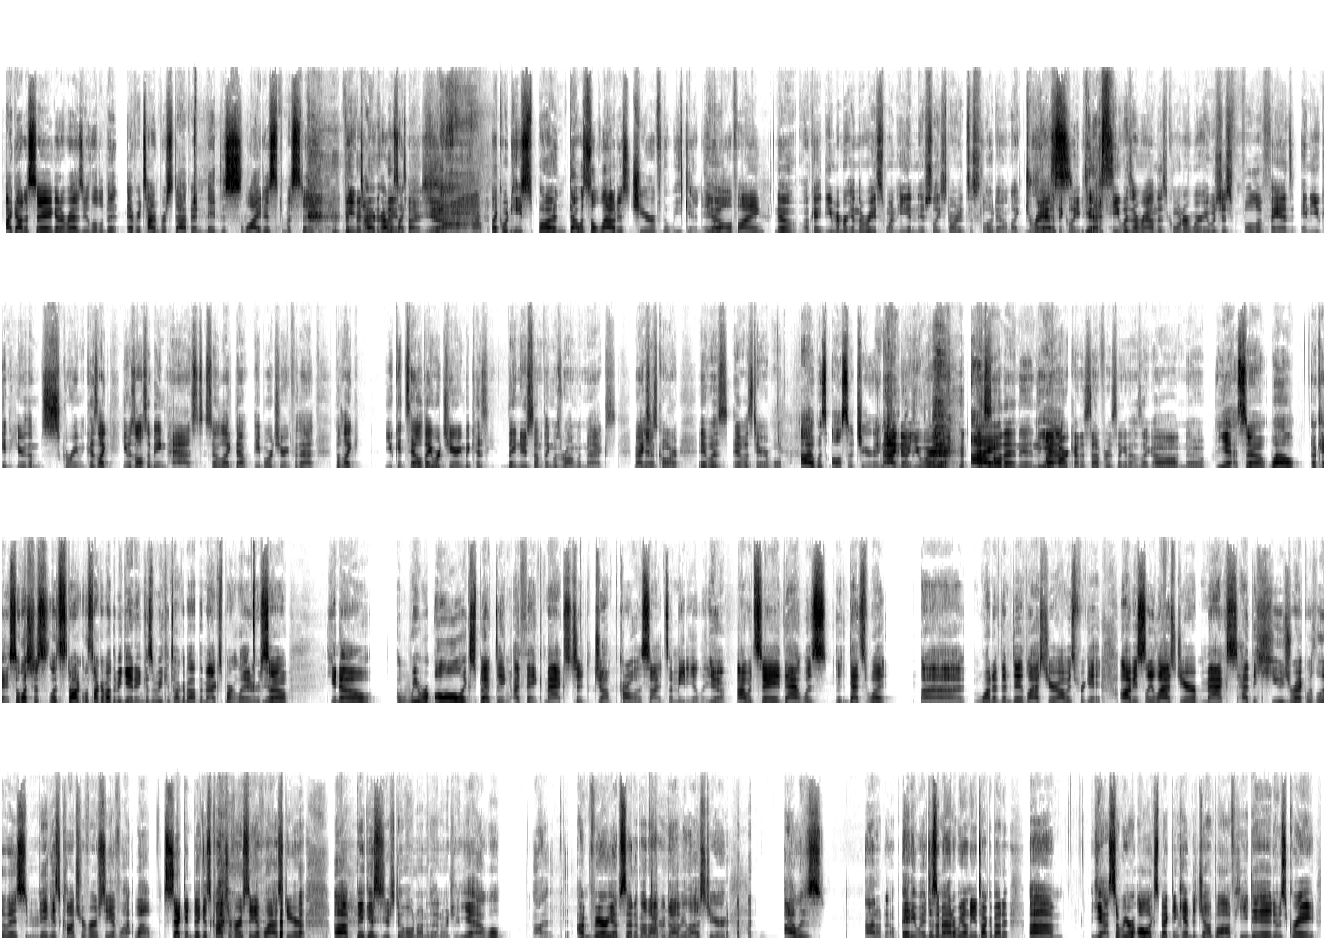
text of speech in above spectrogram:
I gotta say, I gotta razz you a little bit. Every time Verstappen made the slightest mistake, the entire crowd The was like, entire- yeah. Like when he spun, that was the loudest cheer of the weekend in Yeah. qualifying. No, okay. Do you remember in the race when he initially started to slow down like drastically? yes. He was around this corner where it was just full of fans and you could hear them screaming cuz like he was also being passed, so like that people were cheering for that. But like you could tell they were cheering because they knew something was wrong with Max. Max's Yeah. car. It was it was terrible. I was also cheering. I know you were. I, I- saw that and, and my heart kind of stopped for a second. I was like, "Oh no." Yeah. So, well, okay. So let's just let's talk. Let's talk about the beginning because we can talk about the Max part later. So, you know, we were all expecting, I think, Max to jump Carlos Sainz immediately. Yeah. I would say that was that's what uh, one of them did last year. I always forget. Obviously, last year Max had the huge wreck with Lewis, Mm-hmm. biggest controversy of la- well, second biggest controversy of last year, uh, You're, biggest you're still holding on to that, aren't you? yeah, well, I, I'm very upset about Abu Dhabi last year. I was, I don't know. Anyway, it doesn't matter. We don't need to talk about it. Um, yeah, so we were all expecting him to jump off. He did. It was great.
